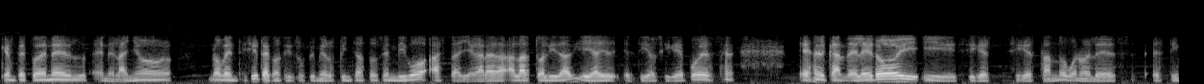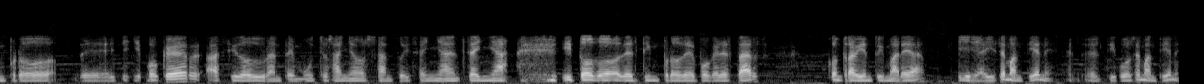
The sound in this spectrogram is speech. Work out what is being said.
que empezó en el, en el año 97 a conseguir sus primeros pinchazos en vivo hasta llegar a, a la actualidad y ahí el tío sigue pues en el candelero y, y sigue sigue estando. Bueno, él es Steam Pro de GG Poker, ha sido durante muchos años santo y seña, enseña y todo del Team Pro de Poker Stars contra viento y marea y ahí se mantiene, el, tipo se mantiene.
